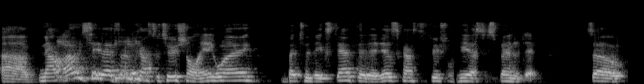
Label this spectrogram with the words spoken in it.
Uh, now, I would say that's unconstitutional anyway, but to the extent that it is constitutional, he has suspended it. So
